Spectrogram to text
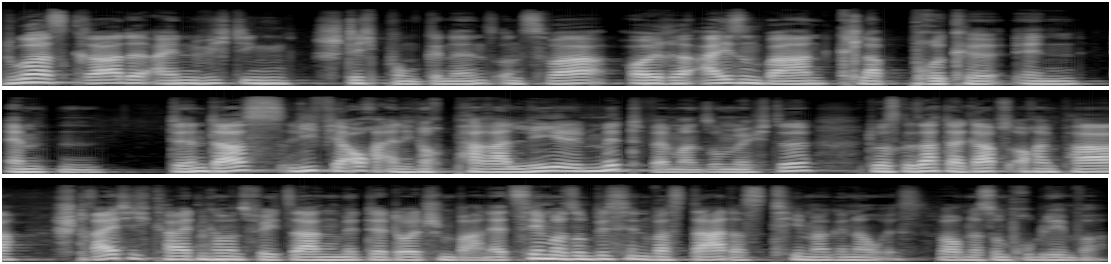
Du hast gerade einen wichtigen Stichpunkt genannt, und zwar eure Eisenbahnklappbrücke in Emden. Denn das lief ja auch eigentlich noch parallel mit, wenn man so möchte. Du hast gesagt, da gab es auch ein paar Streitigkeiten, kann man es vielleicht sagen, mit der Deutschen Bahn. Erzähl mal so ein bisschen, was da das Thema genau ist, warum das so ein Problem war.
